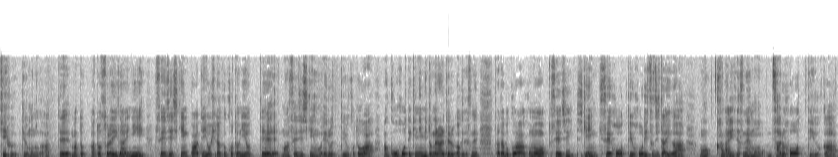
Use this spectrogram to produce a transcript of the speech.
寄付というものがあって、まあ、とあとそれ以外に政治資金パーティーを開くことによって、まあ、政治資金を得るっていうことは、まあ、合法的に認められてるわけですね。ただ僕はこの政治資金規正法っていう法律自体がもうかなりですね、もうざる法っていうか、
